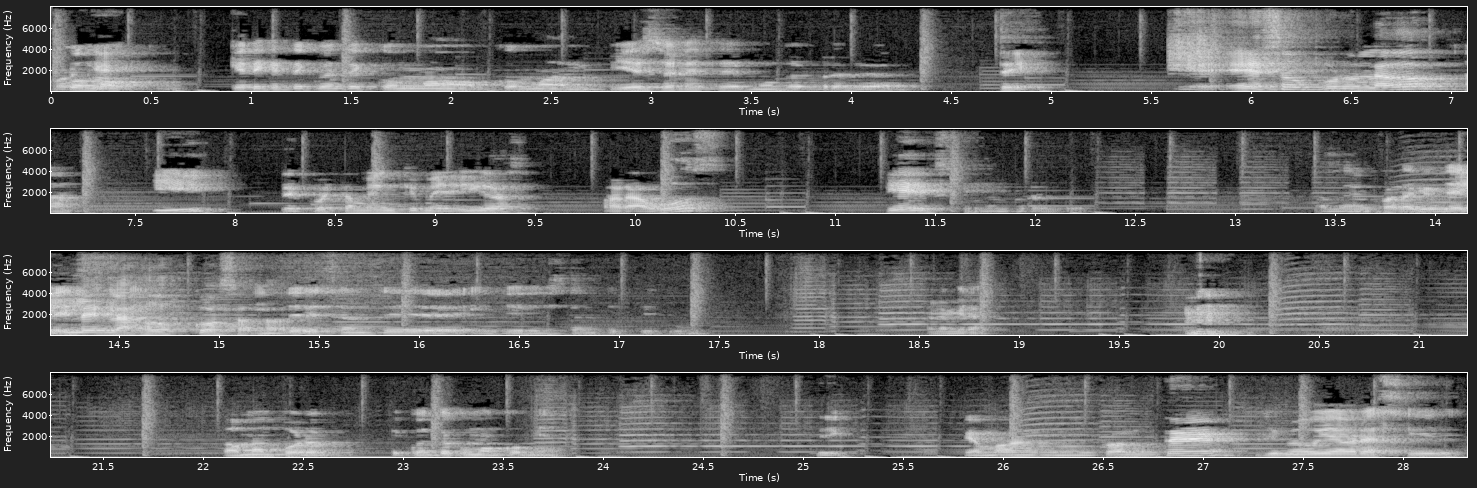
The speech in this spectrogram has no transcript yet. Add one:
¿Cómo, ¿Querés que te cuente cómo, cómo empiezo en este mundo emprendedor? Sí. Eh, Eso por un lado. Ah. Y después también que me digas, para vos, ¿qué es un emprendedor? También para que me hiles las dos cosas. Interesante, interesante pregunta. Bueno, mira. Vamos por. Te cuento cómo comienza. Sí. Quedamos en Conte. Yo me voy a Brasil.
